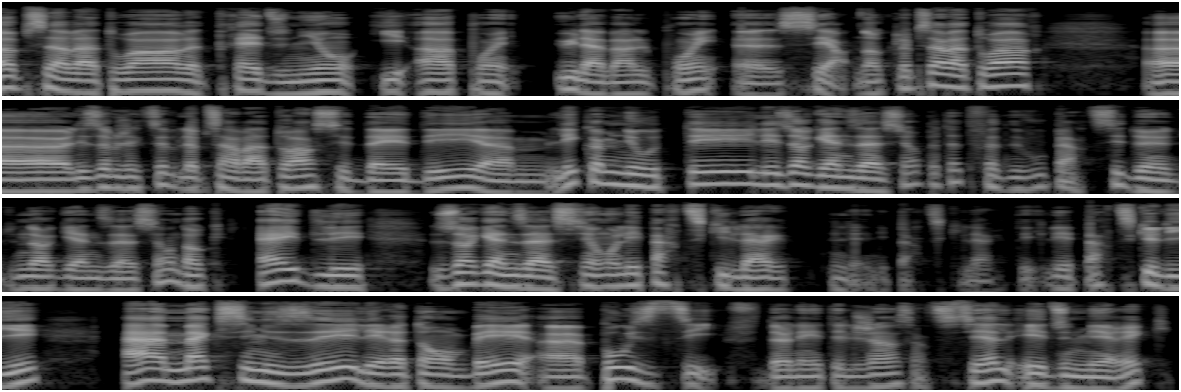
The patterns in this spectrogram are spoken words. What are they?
observatoire-ia.ulaval.ca. Donc, l'observatoire euh, les objectifs de l'Observatoire, c'est d'aider euh, les communautés, les organisations. Peut-être faites-vous partie d'une organisation. Donc, aide les organisations, les, particularités, les, particuliers à maximiser les retombées euh, positives de l'intelligence artificielle et du numérique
